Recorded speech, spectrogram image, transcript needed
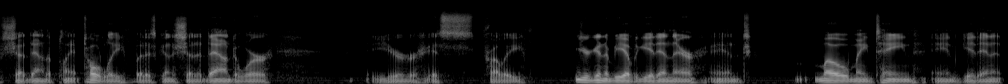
shut down the plant totally, but it's gonna shut it down to where you're it's probably you're gonna be able to get in there and mow, maintain, and get in it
